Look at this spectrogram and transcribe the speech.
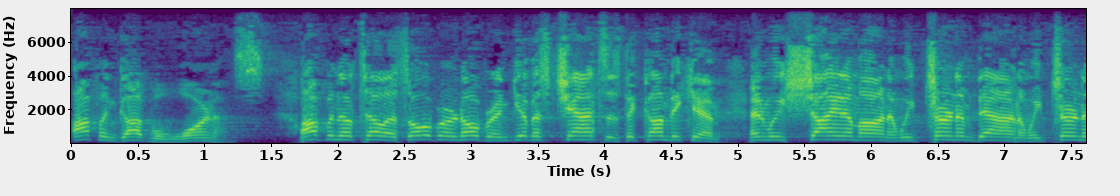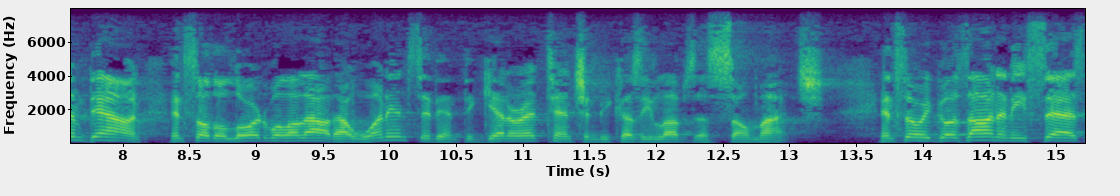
Often God will warn us. Often He'll tell us over and over and give us chances to come to Him and we shine Him on and we turn Him down and we turn Him down. And so the Lord will allow that one incident to get our attention because He loves us so much. And so He goes on and He says,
